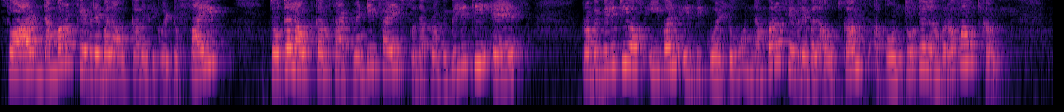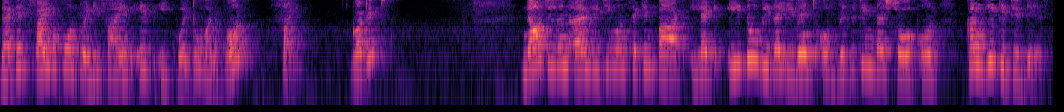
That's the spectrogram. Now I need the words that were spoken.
So our number of favorable outcome is equal to 5. Total outcomes are 25. So the probability is probability of E1 is equal to number of favorable outcomes upon total number of outcomes. That is 5 upon 25 is equal to 1 upon 5. Got it? Now children, I am reaching on second part. Let E2 be the event of visiting the shop on consecutive days.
